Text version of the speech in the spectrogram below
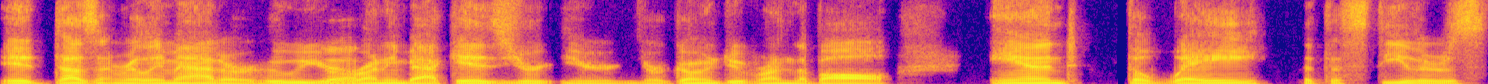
it doesn't really matter who your Yeah. running back is. You're you're you're going to run the ball, and the way that the Steelers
